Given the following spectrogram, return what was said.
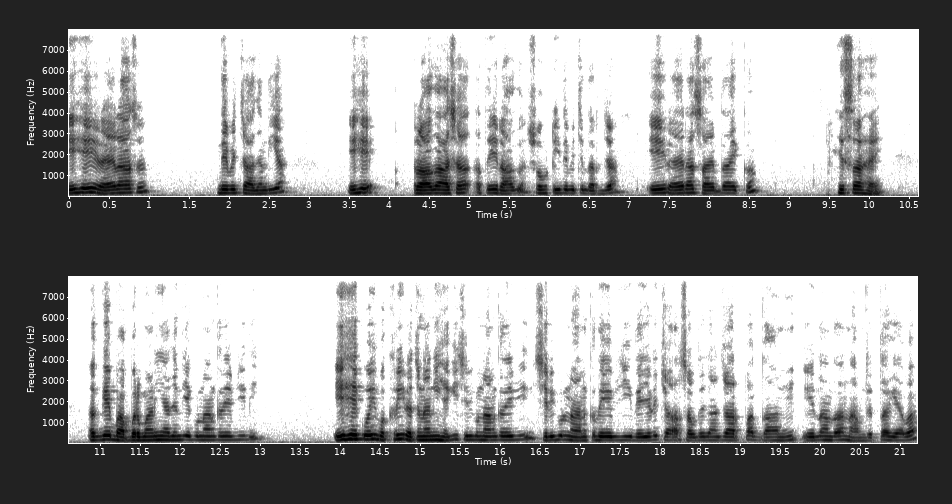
ਇਹ ਰਹਿ ਰਾਸ ਦੇ ਵਿੱਚ ਆ ਜਾਂਦੀ ਆ। ਇਹ ਰਾਗ ਆਸ਼ਾ ਅਤੇ ਰਾਗ ਸੋਹਟੀ ਦੇ ਵਿੱਚ ਦਰਜਾ। ਇਹ ਰਹਿ ਰਾਸ ਸਾਹਿਬ ਦਾ ਇੱਕ ਹਿੱਸਾ ਹੈ। ਅੱਗੇ ਬਾਬਰ ਬਾਣੀ ਆ ਜਾਂਦੀ ਹੈ ਗੁਰੂ ਨਾਨਕ ਦੇਵ ਜੀ ਦੀ। ਇਹ ਕੋਈ ਵੱਖਰੀ ਰਚਨਾ ਨਹੀਂ ਹੈਗੀ। ਸ੍ਰੀ ਗੁਰੂ ਨਾਨਕ ਦੇਵ ਜੀ, ਸ੍ਰੀ ਗੁਰੂ ਨਾਨਕ ਦੇਵ ਜੀ ਦੇ ਜਿਹੜੇ ਚਾਰ ਸ਼ਬਦ ਜਾਂ ਚਾਰ ਭਾਗਾਂ ਨੂੰ ਇਹਨਾਂ ਦਾ ਨਾਮ ਦਿੱਤਾ ਗਿਆ ਵਾ।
